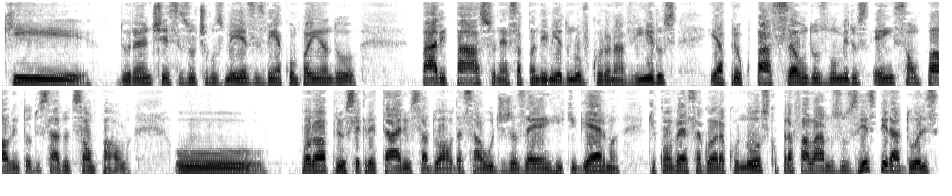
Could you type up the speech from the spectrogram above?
que durante esses últimos meses vem acompanhando para e passo nessa pandemia do novo coronavírus e a preocupação dos números em São Paulo, em todo o estado de São Paulo. O próprio secretário estadual da Saúde, José Henrique German, que conversa agora conosco para falarmos dos respiradores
